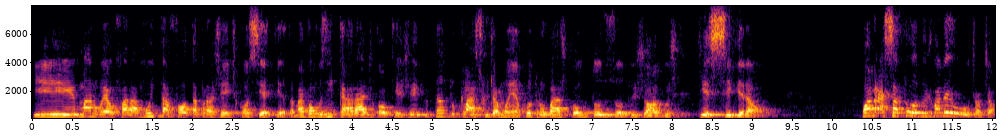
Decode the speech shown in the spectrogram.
e Manuel fará muita falta para a gente, com certeza. Mas vamos encarar de qualquer jeito tanto o clássico de amanhã contra o Vasco, como todos os outros jogos que seguirão. Um abraço a todos, valeu, tchau, tchau.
